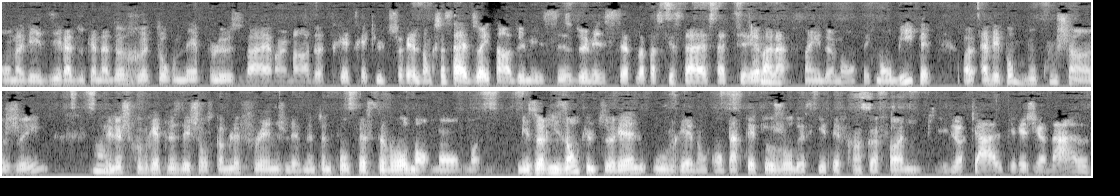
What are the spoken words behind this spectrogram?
on m'avait dit Radio-Canada retournait plus vers un mandat très, très culturel. Donc ça, ça a dû être en 2006-2007, là, parce que ça, ça tirait vers la fin de mon. Fait que mon beat avait pas beaucoup changé. Mais là, je couvrais plus des choses comme le Fringe, l'Edmonton Folk Festival. Mon, mes horizons culturels ouvraient. Donc, on partait toujours de ce qui était francophone, puis local, puis régional.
